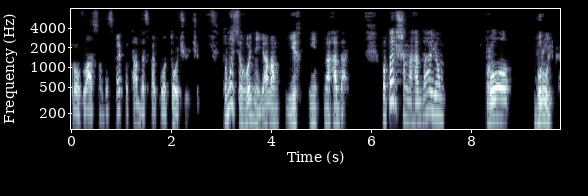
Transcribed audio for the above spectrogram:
про власну безпеку та безпеку оточуючих. Тому сьогодні я вам їх і нагадаю. По-перше, нагадаю про бурульки.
